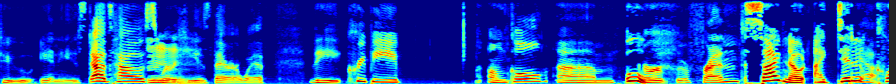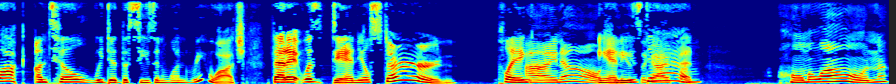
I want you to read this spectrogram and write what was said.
to Annie's dad's house where Mm. he is there with the creepy uncle um Ooh. or, or friend. Side note: I didn't Yeah. clock until we did the season one rewatch that it was Daniel Stern playing I know Annie's He's the guy dad. from Home Alone.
